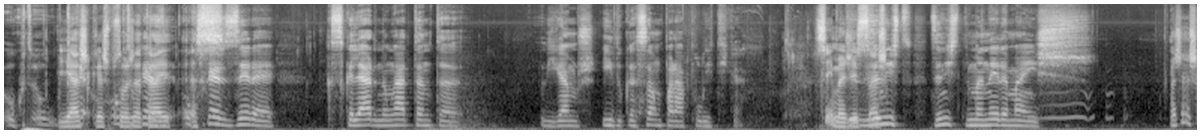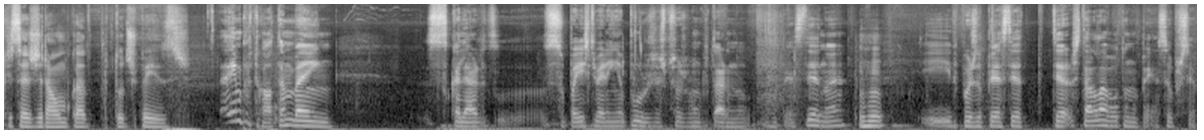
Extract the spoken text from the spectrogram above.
O que, tu- E acho que as pessoas atraem O que a tu queres dizer é que se calhar não há tanta, digamos, educação para a política. Sim, mas isso dizendo, acho, isto, dizendo isto de maneira mais. mas acho que isso é geral um bocado por todos os países. Em Portugal também, se calhar, se o país estiver em apuros, as pessoas vão votar no, no PSD, não é? Uhum. E depois do PSD ter- estar lá, votam no PS, eu percebo.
